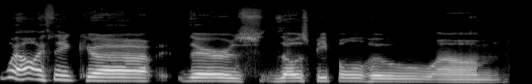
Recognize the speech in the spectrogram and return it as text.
Well, I think uh, there's those people who um,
